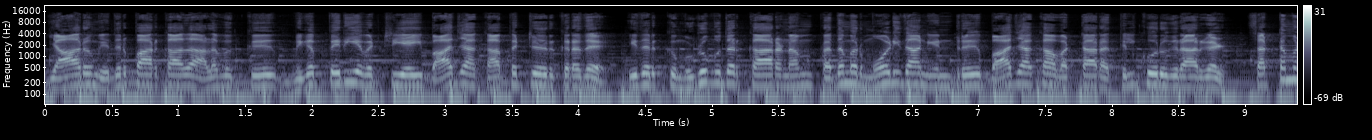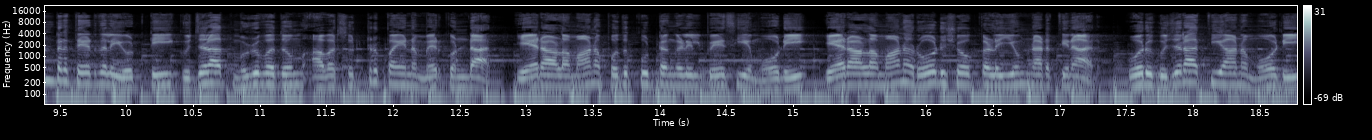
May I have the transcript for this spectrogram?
யாரும் எதிர்பார்க்காத அளவுக்கு மிகப்பெரிய வெற்றியை பாஜக பெற்றிருக்கிறது. இதற்கு முழுமுதற் காரணம் பிரதமர் மோடிதான் என்று பாஜக வட்டாரத்தில் கூறுகிறார்கள். சட்டமன்ற தேர்தலையொட்டி குஜராத் முழுவதும் அவர் சுற்றுப்பயணம் மேற்கொண்டார். ஏராளமான பொதுக்கூட்டங்களில் பேசிய மோடி ஏராளமான ரோடு ஷோக்களையும் நடத்தினார். ஒரு குஜராத்தியான மோடி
